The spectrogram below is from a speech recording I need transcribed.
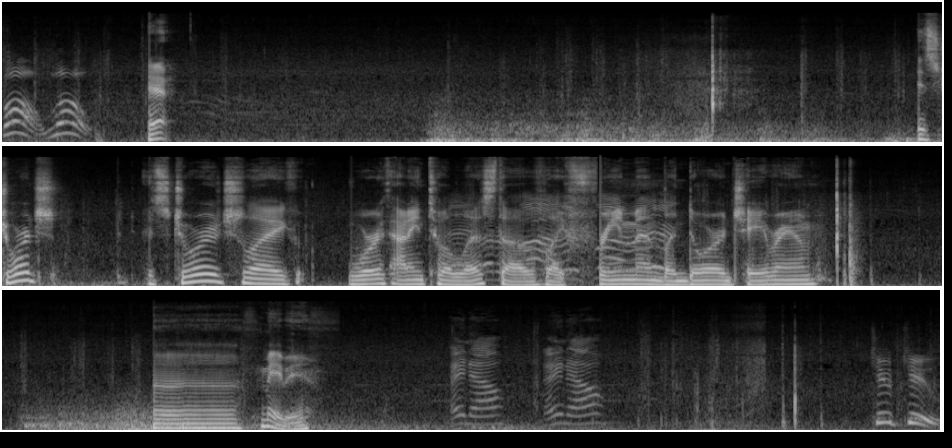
Ball low. Yeah. Is George is George like worth adding to a list of like Freeman, Lindor, and J Ram? Uh maybe. Hey now. Hey now. Two two.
